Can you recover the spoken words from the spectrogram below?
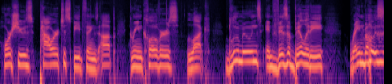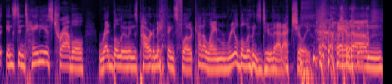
Horseshoes, power to speed things up. Green clovers, luck. Blue moons, invisibility. Rainbows, instantaneous travel. Red balloons, power to make things float. Kind of lame. Real balloons do that, actually. and um,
